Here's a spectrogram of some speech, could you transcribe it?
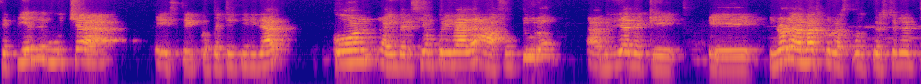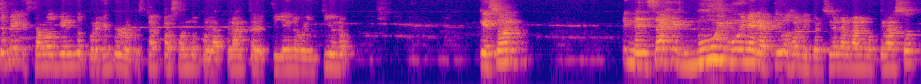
se pierde mucha este, competitividad con la inversión privada a futuro, a medida de que, eh, y no nada más con las cuestiones del tema, que estamos viendo, por ejemplo, lo que está pasando con la planta de Tileno 21, que son mensajes muy, muy negativos a la inversión a largo plazo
